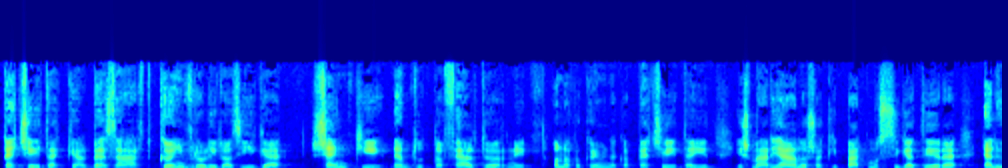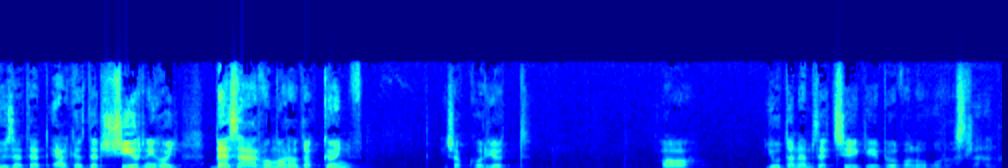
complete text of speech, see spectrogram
pecsétekkel bezárt könyvről ír az íge, senki nem tudta feltörni annak a könyvnek a pecséteit, és már János, aki Patmos szigetére előzetett, elkezdett sírni, hogy bezárva marad a könyv, és akkor jött a Júda nemzetségéből való oroszlán.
